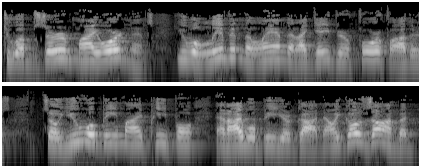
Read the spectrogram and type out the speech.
to observe my ordinance. You will live in the land that I gave your forefathers, so you will be my people, and I will be your God. Now he goes on, but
